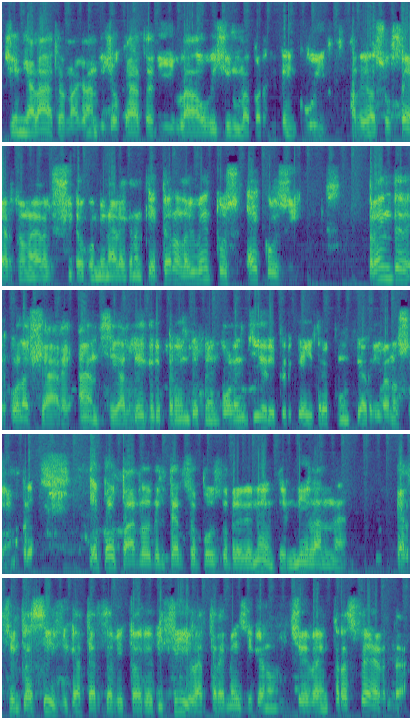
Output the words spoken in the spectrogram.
genialata, una grande giocata di Vlaovic in una partita in cui aveva sofferto, non era riuscito a combinare granché, però la Juventus è così, prendere o lasciare, anzi Allegri prende ben volentieri perché i tre punti arrivano sempre. E poi parlo del terzo posto brevemente, il Milan terzo in classifica, terza vittoria di fila, tre mesi che non vinceva in trasferta,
